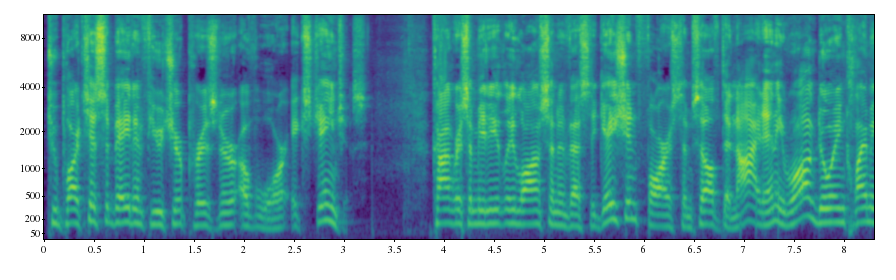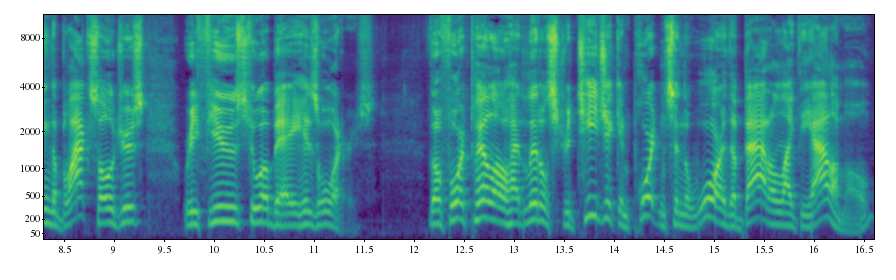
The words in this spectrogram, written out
to participate in future prisoner of war exchanges. Congress immediately launched an investigation. Forrest himself denied any wrongdoing, claiming the black soldiers refused to obey his orders. Though Fort Pillow had little strategic importance in the war, the battle, like the Alamo,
